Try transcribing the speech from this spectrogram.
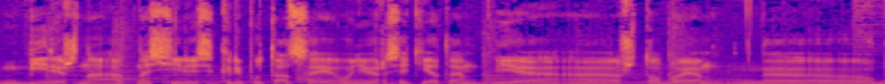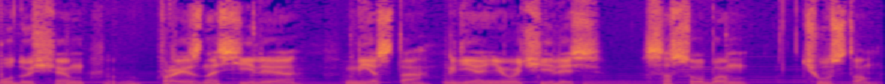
бережно относились к репутации университета и чтобы в будущем произносили место, где они учились, с особым чувством.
